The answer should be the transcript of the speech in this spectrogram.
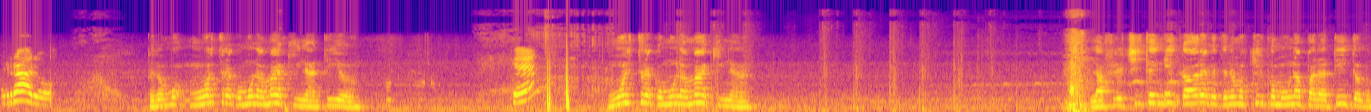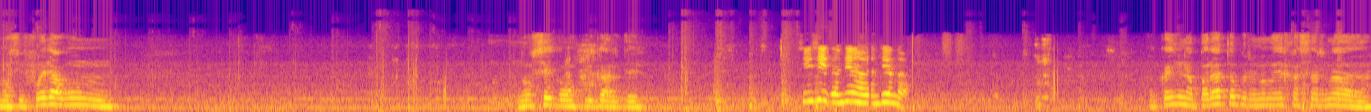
Raro. Pero mu- muestra como una máquina, tío. ¿Qué? Muestra como una máquina. La flechita indica ahora que tenemos que ir como un aparatito, como si fuera un... No sé cómo explicarte. Sí, sí, te entiendo, te entiendo. Acá hay un aparato, pero no me deja hacer nada.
